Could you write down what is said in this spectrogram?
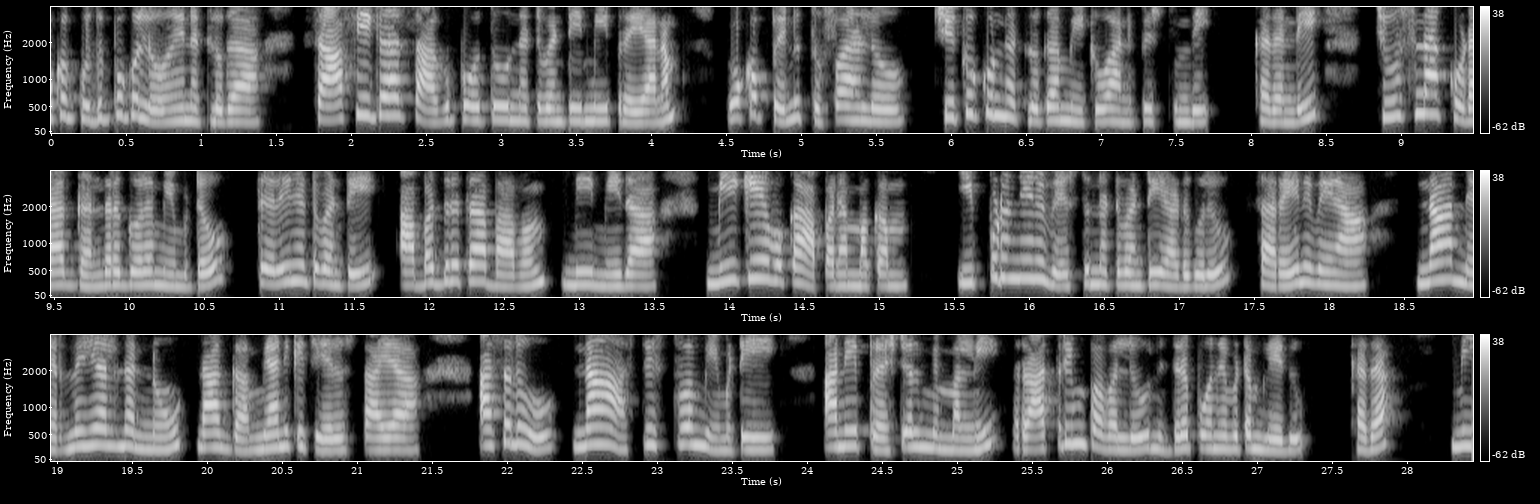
ఒక కుదుపుకు లోనైనట్లుగా సాఫీగా సాగుపోతూ ఉన్నటువంటి మీ ప్రయాణం ఒక పెను తుఫానులో చిక్కుకున్నట్లుగా మీకు అనిపిస్తుంది కదండి? చూసినా కూడా గందరగోళం ఏమిటో తెలియనటువంటి అభద్రతా భావం మీ మీద మీకే ఒక అపనమ్మకం. ఇప్పుడు నేను వేస్తున్నటువంటి అడుగులు సరైనవేనా? నా నిర్ణయాలు నన్ను నా గమ్యానికి చేరుస్తాయా? అసలు నా అస్తిత్వం ఏమిటి? అనే ప్రశ్నలు మిమ్మల్ని రాత్రింపవళ్ళు నిద్రపోనివ్వటం లేదు కదా? మీ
